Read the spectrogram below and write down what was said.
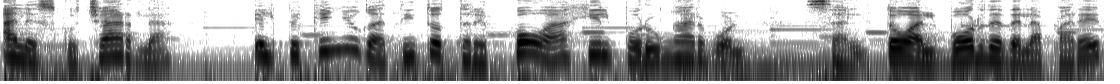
Al escucharla, el pequeño gatito trepó ágil por un árbol, saltó al borde de la pared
